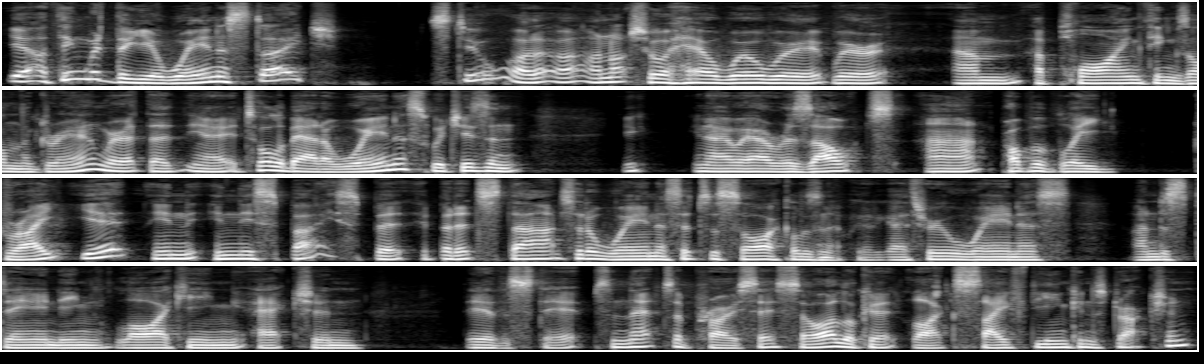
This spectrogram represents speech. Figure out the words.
Yeah, I think with the awareness stage, still, I, I'm not sure how well we're we're um, applying things on the ground. We're at the you know it's all about awareness, which isn't you you know our results aren't probably great yet in in this space, but but it starts at awareness. It's a cycle, isn't it? We've got to go through awareness, understanding, liking, action. They're the steps, and that's a process. So I look at like safety in construction.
